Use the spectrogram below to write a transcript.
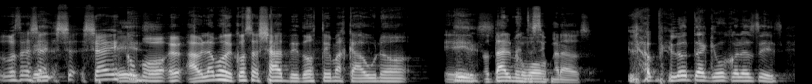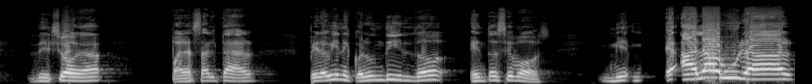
O sea, ya, ¿Ves? ya- ya es, Es- como. eh, hablamos de cosas ya de dos temas cada uno eh, Es totalmente separados. la pelota que vos conocés de yoga para saltar, pero viene con un dildo, entonces vos, mi- a laburar,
